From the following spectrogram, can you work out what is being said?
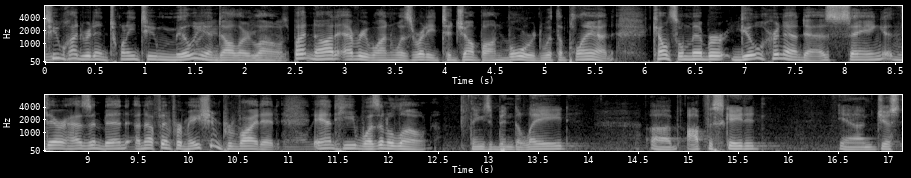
$222 million loan, but not everyone was ready to jump on board with the plan. Council member Gil Hernandez saying there hasn't been enough information provided and he wasn't alone. Things have been delayed, uh, obfuscated, and just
